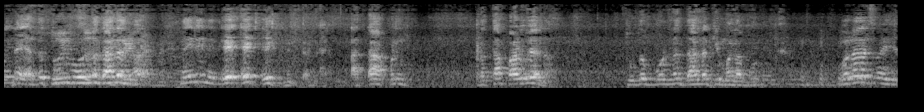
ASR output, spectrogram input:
नाही आता तुम्ही बोलणं झालं ना. नाही नाही नाही. एक एक मिनिट. आता आपण प्रथा पाडूया ना. तुझं बोलणं झालं की मला बोल बोलायलाच पाहिजे.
